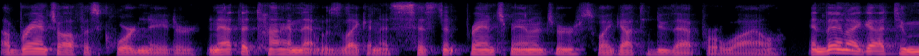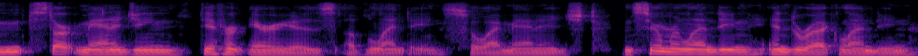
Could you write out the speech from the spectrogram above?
a branch office coordinator. And at the time, that was like an assistant branch manager. So I got to do that for a while. And then I got to start managing different areas of lending. So I managed consumer lending, indirect lending,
